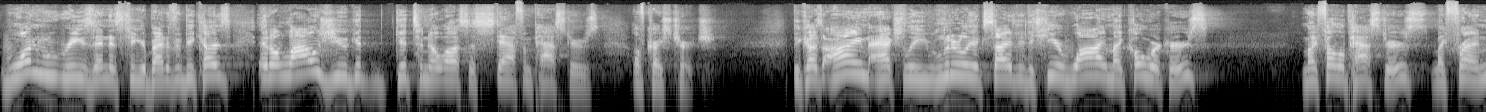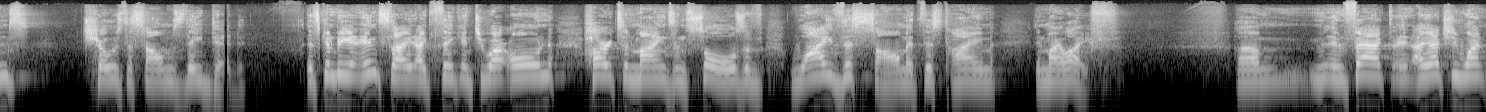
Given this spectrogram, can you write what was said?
One reason is to your benefit because it allows you to get, get to know us as staff and pastors of Christ Church. Because I'm actually literally excited to hear why my coworkers, my fellow pastors, my friends chose the Psalms they did. It's going to be an insight, I think, into our own hearts and minds and souls of why this psalm at this time in my life. Um, in fact, I actually want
